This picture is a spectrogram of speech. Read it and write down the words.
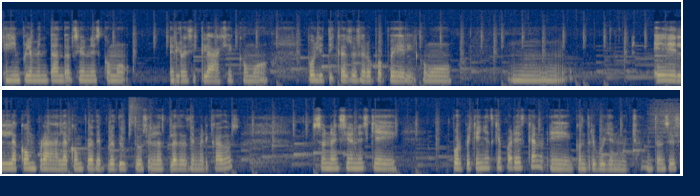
implementando acciones como el reciclaje, como políticas de cero papel, como mm, la compra, la compra de productos en las plazas de mercados, son acciones que por pequeñas que parezcan eh, contribuyen mucho. Entonces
